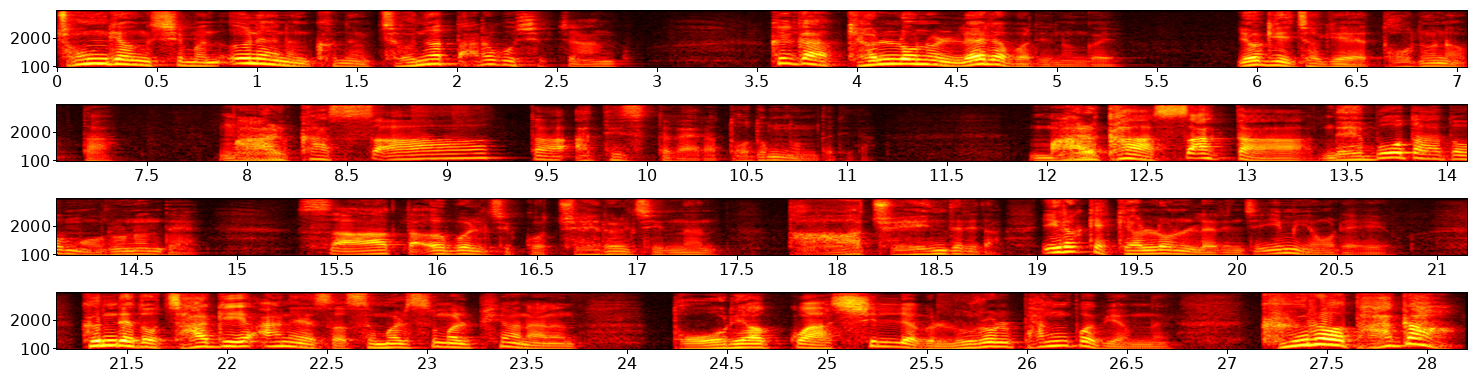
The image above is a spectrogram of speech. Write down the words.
존경심은 은혜는 그냥 전혀 따르고 싶지 않고, 그러니까 결론을 내려버리는 거예요. 여기저기에 돈은 없다. 말카 싹 다 아티스트가 아니라 도둑놈들이다. 말카 싹 다 내보다도 모르는데 싹 다 업을 짓고 죄를 짓는 다 죄인들이다. 이렇게 결론을 내린 지 이미 오래예요. 근데도 자기 안에서 스멀스멀 피어나는 도력과 실력을 누를 방법이 없는 그러다가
